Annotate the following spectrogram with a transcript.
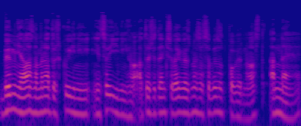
by měla znamenat trošku jiný, něco jiného, a to, že ten člověk vezme za sebe zodpovědnost a ne,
